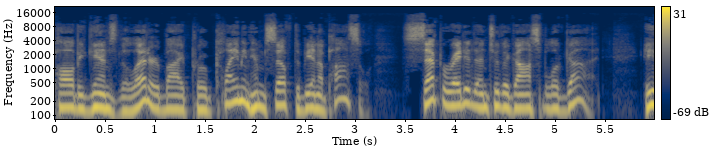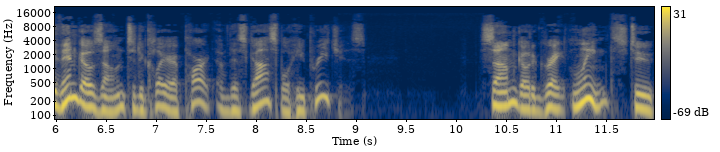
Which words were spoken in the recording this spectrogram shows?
Paul begins the letter by proclaiming himself to be an apostle, separated unto the gospel of God. He then goes on to declare a part of this gospel he preaches. Some go to great lengths to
